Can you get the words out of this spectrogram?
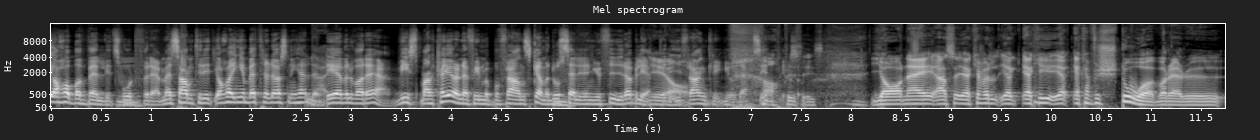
jag, har bara väldigt svårt för det, men samtidigt, jag har ingen bättre lösning heller. Det är väl vad det är. Visst, man kan göra den här filmen på franska, men då säljer den ju fyra biljetter Ja. i Frankrike och that's it. Ja, liksom. precis. Ja, nej, alltså jag kan väl, jag, jag, jag, jag kan förstå vad det är du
